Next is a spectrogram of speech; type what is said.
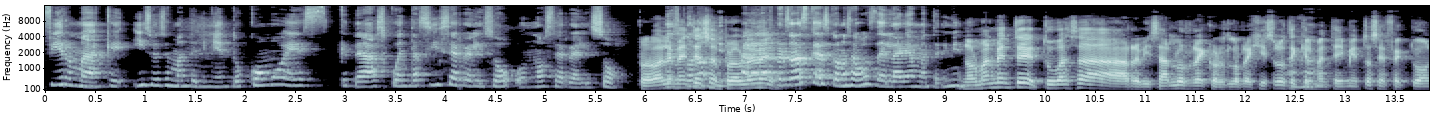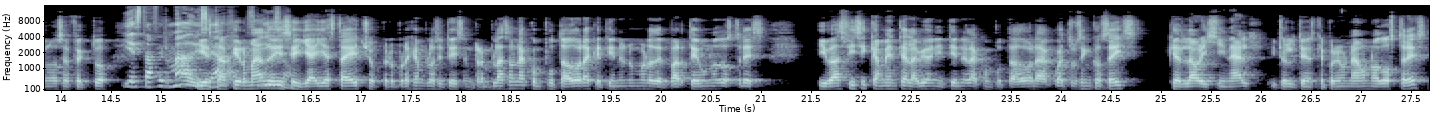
firma que hizo ese mantenimiento, ¿cómo es que te das cuenta si se realizó o no se realizó? Probablemente es un Descono- Para las problema. personas que desconocemos del área de mantenimiento. Normalmente tú vas a revisar los récords, los registros de que el mantenimiento se efectuó o no se efectuó. Y está firmado. Y dice, está firmado y dice ya, ya está hecho. Pero por ejemplo, si te dicen reemplaza una computadora que tiene número de parte 1, 2, 3 y vas físicamente al avión y tiene la computadora 4, 5, 6, que es la original, y tú le tienes que poner una 1, 2, 3,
